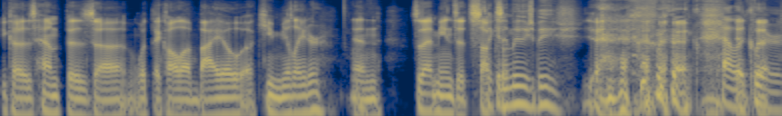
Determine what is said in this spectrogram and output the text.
because hemp is uh, what they call a bioaccumulator, and so that means it It's like sucks. an amuse bouche. yeah. Palate It's, uh,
